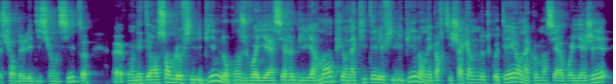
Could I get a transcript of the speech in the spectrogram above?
sur de l'édition de site. on était ensemble aux Philippines, donc on se voyait assez régulièrement. Puis on a quitté les Philippines, on est parti chacun de notre côté, on a commencé à voyager.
